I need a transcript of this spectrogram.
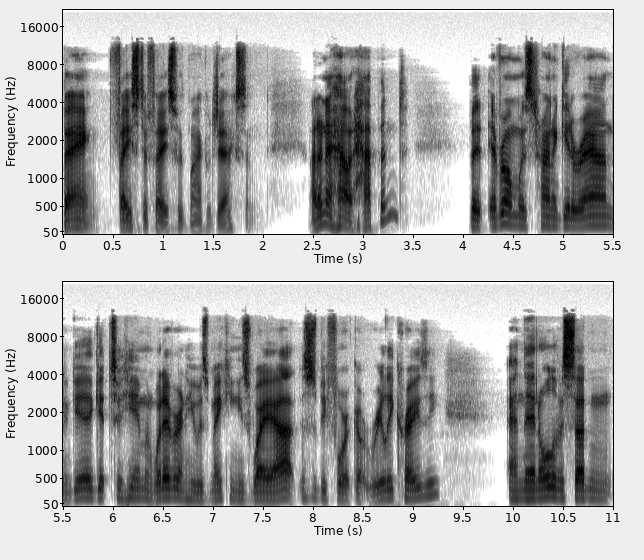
bang face to face with Michael Jackson. I don't know how it happened, but everyone was trying to get around and yeah, get to him and whatever, and he was making his way out. This was before it got really crazy, and then all of a sudden,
